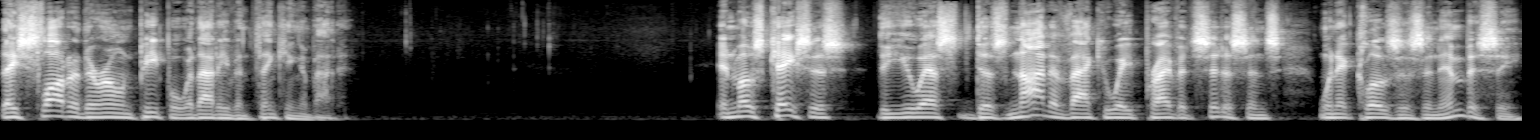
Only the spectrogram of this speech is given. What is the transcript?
They slaughter their own people without even thinking about it. In most cases, the U.S. does not evacuate private citizens when it closes an embassy.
